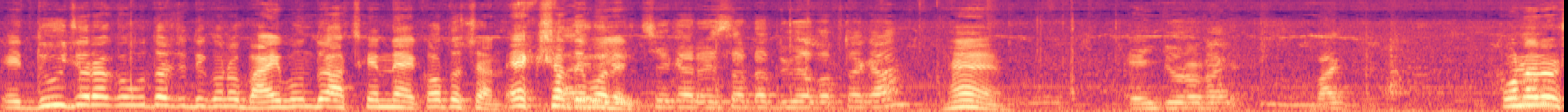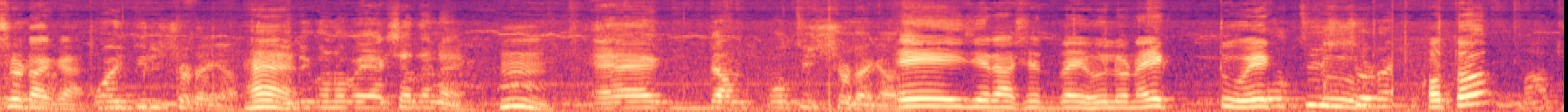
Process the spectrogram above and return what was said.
এই দুই জোড়া কবুতর যদি কোনো ভাই বন্ধু আজকে নেয় কত চান? একসাথে বলেন। চেকার রেসারটা 2000 টাকা। হ্যাঁ। এই জোড়াটা পনেরোশো টাকা। 3500 টাকা। হ্যাঁ। যদি কোনো ভাই একসাথে নেয় হুম। একদম 2500 টাকা। এই যে রাশেদ ভাই হইল না একটু একটু। কত? মাত্র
